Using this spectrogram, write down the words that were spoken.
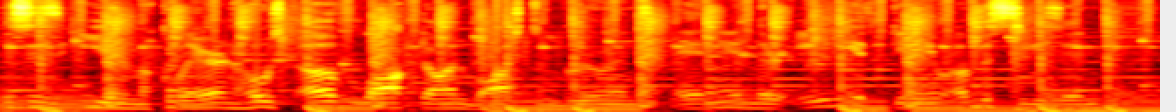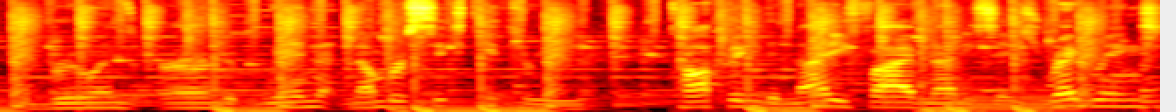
This is Ian McLaren, host of Locked On Boston Bruins, and in their 80th game of the season, the Bruins earned win number 63, topping the 95 96 Red Wings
